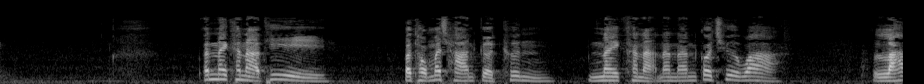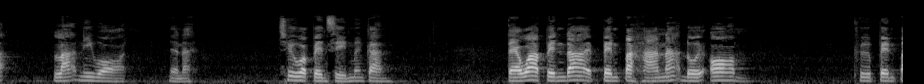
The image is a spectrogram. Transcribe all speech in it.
ก อันในขณะที่ปฐมฌานเกิดขึ้น ในขณะนั้นนั้นก็ชื่อว่าละละนิวรณ์เนี่ยนะชื่อว่าเป็นศีลเหมือนกัน แต่ว่าเป็นได้เป็นปหานะโดยอ้อม คือเป็นป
